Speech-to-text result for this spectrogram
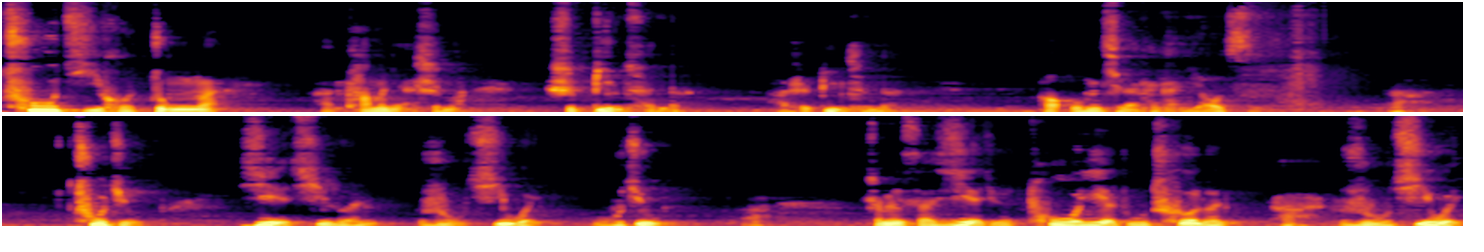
初吉和中乱啊，他们俩是什么？是并存的，啊，是并存的。好，我们一起来看看爻辞啊，初九，夜其轮，辱其尾，无咎啊，什么意思啊？夜就是拖叶珠车轮啊，辱其尾。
